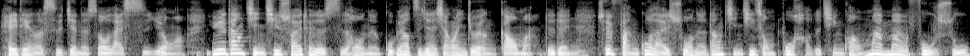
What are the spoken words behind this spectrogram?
黑天鹅事件的时候来使用哦。因为当景气衰退的时候呢，股票之间的相关性就会很高嘛，对不对？所以反过来说呢，当景气从不好的情况慢慢复苏。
